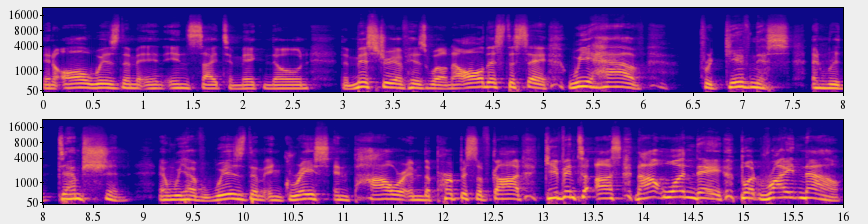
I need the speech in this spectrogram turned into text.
in all wisdom and insight to make known the mystery of his will. Now, all this to say, we have forgiveness and redemption and we have wisdom and grace and power and the purpose of God given to us, not one day, but right now.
